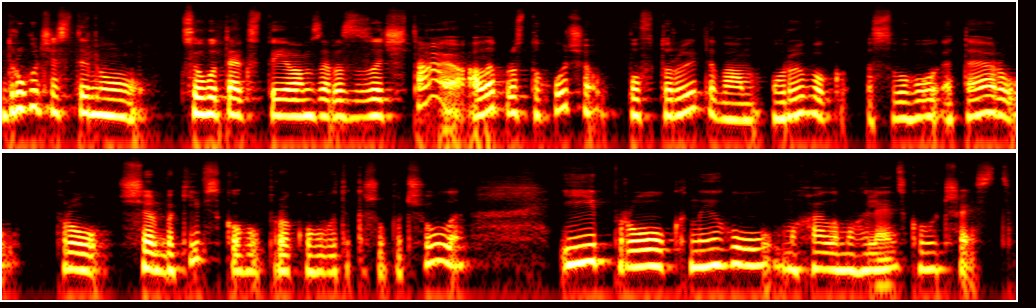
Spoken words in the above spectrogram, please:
Другу частину цього тексту я вам зараз зачитаю, але просто хочу повторити вам уривок свого етеру про Щербаківського, про якого ви таки що почули, і про книгу Михайла Могилянського Честь.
